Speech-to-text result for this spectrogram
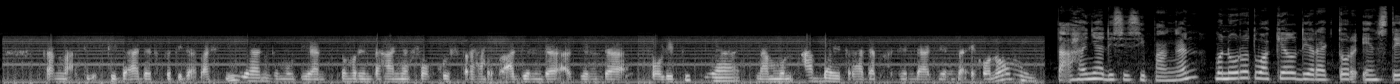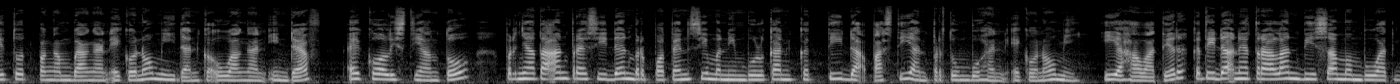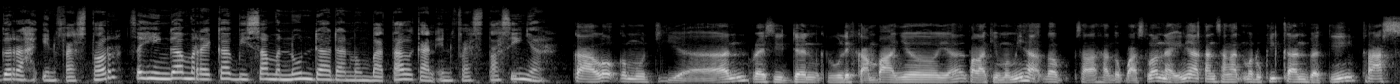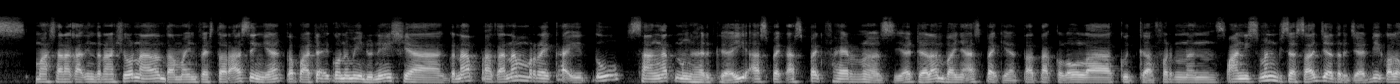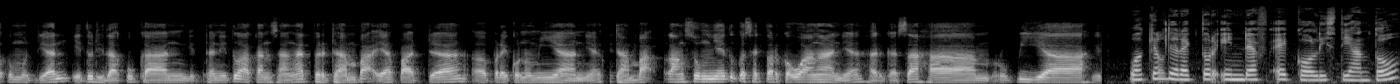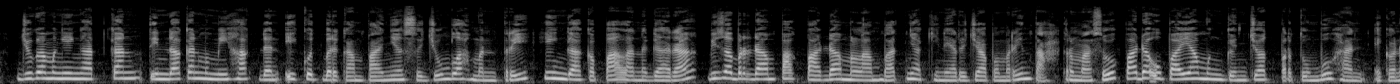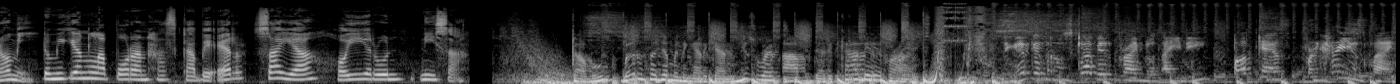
karena tidak ada ketidakpastian, kemudian pemerintahannya fokus terhadap agenda-agenda politiknya, namun abai terhadap agenda-agenda ekonomi. Tak hanya di sisi pangan, menurut Wakil Direktur Institut Pengembangan Ekonomi dan Keuangan Indef, Eko Listianto, pernyataan Presiden berpotensi menimbulkan ketidakpastian pertumbuhan ekonomi. Ia khawatir ketidaknetralan bisa membuat gerah investor sehingga mereka bisa menunda dan membatalkan investasinya kalau kemudian presiden boleh kampanye ya apalagi memihak ke salah satu paslon nah ini akan sangat merugikan bagi trust masyarakat internasional terutama investor asing ya kepada ekonomi Indonesia. Kenapa? Karena mereka itu sangat menghargai aspek-aspek fairness ya dalam banyak aspek ya tata kelola good governance punishment bisa saja terjadi kalau kemudian itu dilakukan gitu. dan itu akan sangat berdampak ya pada uh, perekonomian ya. Dampak langsungnya itu ke sektor keuangan ya, harga saham, rupiah. Gitu. Wakil Direktur Indef Eko Listianto juga mengingatkan tindakan memihak dan ikut berkampanye sejumlah menteri hingga kepala negara bisa berdampak pada melambatnya kinerja pemerintah, termasuk pada upaya menggenjot pertumbuhan ekonomi. Demikian laporan khas KBR, saya Hoirun Nisa. Kamu baru saja mendengarkan news wrap up dari KBR Prime. Dengarkan terus kbrprime.id, podcast for curious mind.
